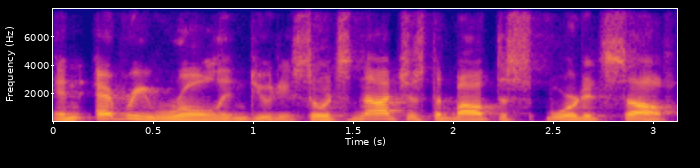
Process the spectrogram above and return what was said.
in every role in duty. So it's not just about the sport itself.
